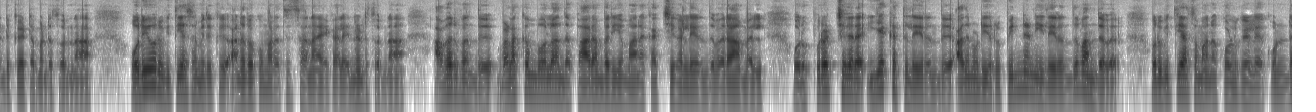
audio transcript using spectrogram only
என்று கேட்டோம் என்று சொன்னால் ஒரே ஒரு வித்தியாசம் இருக்குது அனுரகுமார திசாநாயக்கால் என்னென்னு சொன்னால் அவர் வந்து வழக்கம் போல் அந்த பாரம்பரியமான கட்சிகளில் இருந்து வராமல் ஒரு புரட்சிகர இயக்கத்தில் இருந்து அதனுடைய ஒரு பின்னணியிலிருந்து வந்தவர். ஒரு வித்தியாசமான கொள்கைகளை கொண்ட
